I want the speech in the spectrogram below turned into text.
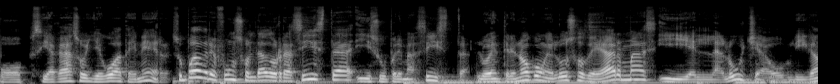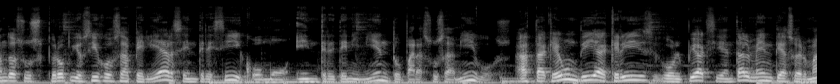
o si acaso llegó a tener. Su padre fue un soldado racista y supremacista. Lo entrenó con el uso de armas y en la lucha, obligando a sus propios hijos a pelearse entre sí como entretenimiento para sus amigos. Hasta que un día Chris golpeó accidentalmente a su hermano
